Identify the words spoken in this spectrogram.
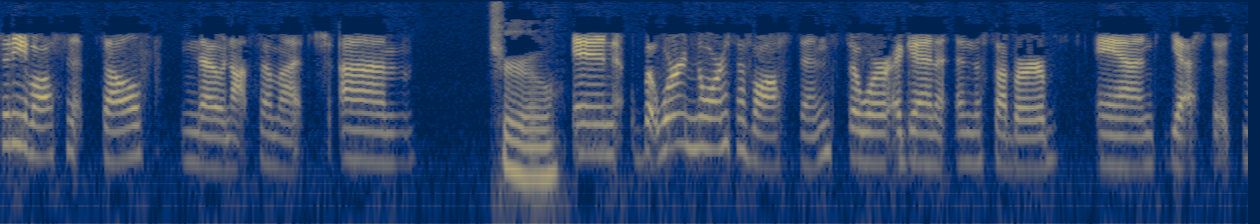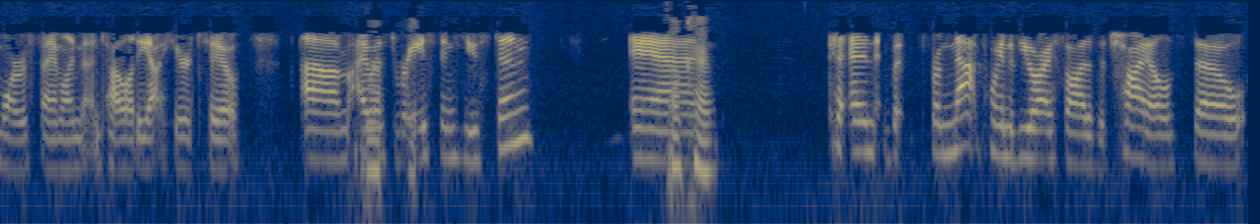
city of Austin itself, no, not so much. Um, True. and but we're north of Austin, so we're again in the suburbs. And yes, it's more of a family mentality out here too. Um, I was raised in Houston, and Okay. and but from that point of view, I saw it as a child. So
